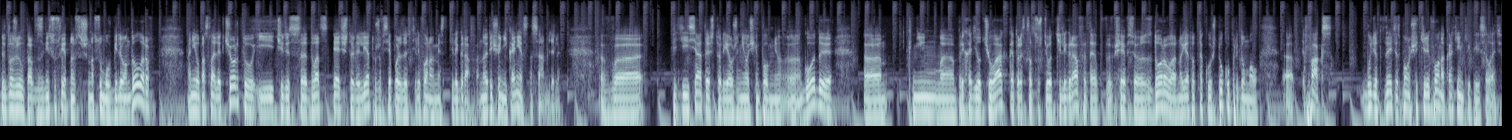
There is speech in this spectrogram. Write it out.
предложил, правда, за несусветную совершенно сумму в миллион долларов. Они его послали к черту, и через 25, что ли, лет уже все пользуются телефоном вместо телеграфа. Но это еще не конец, на самом деле. В 50-е, что ли, я уже не очень помню, э, годы, э, к ним э, приходил чувак, который сказал, слушайте, вот телеграф, это вообще все здорово, но я тут такую штуку придумал. Факс. Будет, знаете, с помощью телефона картинки пересылать.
